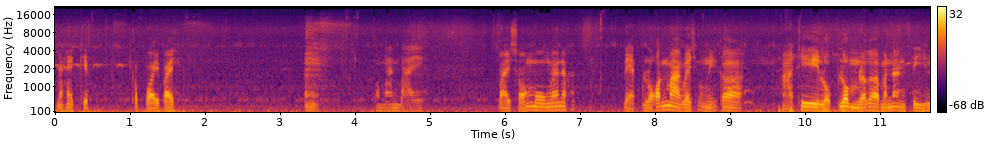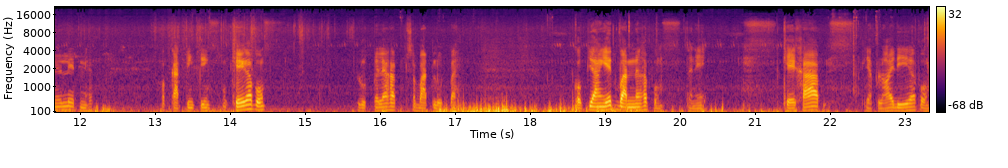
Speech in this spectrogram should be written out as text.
ไม่ให้เก็บ ก็ปล่อยไป ประมาณบ่ายบ่ายสองโมงแล้วนะครับ แดดร้อนมากเลยช่วงนี้ก็หาที่หลบล่มแล้วก็มานั่งตีเล่นๆครับก็กัดจริง ๆ โอเคครับผม หลุดไปแล้วครับสะบัดหลุดไป กบยางเอสวันนะครับผมตอนนี้ โอเคครับ เรียบร้อยดีครับผม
